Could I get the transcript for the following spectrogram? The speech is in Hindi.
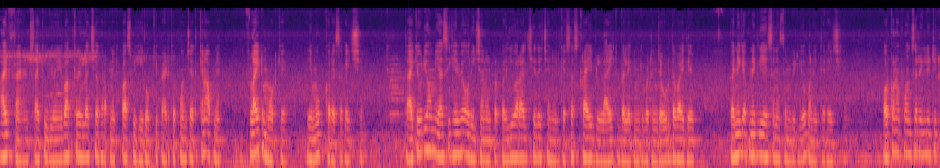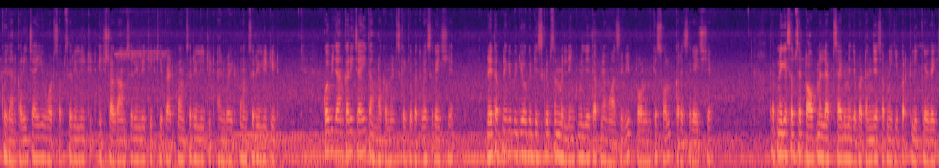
हाय फ्रेंड्स आई की वीडियो में ये बात करे वाला छी अगर अपने के पास भी हीरो की पैड के फ़ोन छै तो केना अपने फ़्लाइट मोड के रिमूव करे सकै छियै तो आई की वीडियो हम यह सिखेबे और चैनल पर पहली बार छियै तो चैनल के सब्सक्राइब लाइक बेल के बटन ज़रूर दबाई देब कहने के अपने के लिए ऐसा ऐसा वीडियो बनते रहे और कोनो फ़ोन से रिलेटेड कोई जानकारी चाहिए? व्हाट्सअप से रिलेटेड इंस्टाग्राम से रिलेटेड कीपैड फ़ोन से रिलेटेड एंड्रॉइड फ़ोन से रिलेटेड कोई भी जानकारी चाहिए तो हमरा कमेंट्स करके बतबे सकै छियै नहीं तो अपने के वीडियो के डिस्क्रिप्शन में लिंक मिल जाए तो अपने वहाँ से भी प्रॉब्लम के सॉल्व कर सकै छियै तो अपने के सबसे टॉप में लेफ़्ट साइड में जो बटन जे अपने के पर क्लिक कर दै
